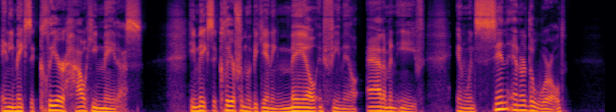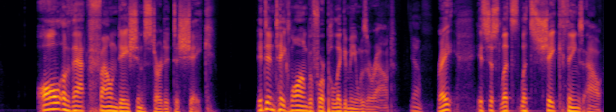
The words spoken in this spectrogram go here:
And he makes it clear how he made us. He makes it clear from the beginning, male and female, Adam and Eve. And when sin entered the world, all of that foundation started to shake. It didn't take long before polygamy was around. Right? It's just let's let's shake things out.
